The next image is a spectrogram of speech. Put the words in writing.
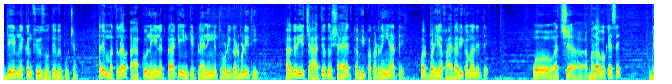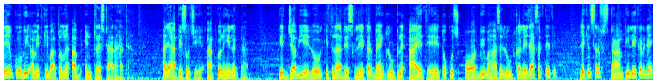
देव ने कंफ्यूज होते हुए पूछा, अरे मतलब आपको नहीं लगता कि इनके प्लानिंग में थोड़ी गड़बड़ी थी? अगर ये चाहते तो शायद कभी पकड़ नहीं आते और बढ़िया फ़ायदा भी कमा लेते। ओ अच्छा भला वो कैसे? देव को भी अमित की बातों में अब इंटरेस्ट आ रहा था। अरे, आप ही सोचिए, आपको नहीं लगता कि जब ये लोग इतना रिस्क लेकर बैंक लूटने आए थे तो कुछ और भी वहाँ से लूट कर ले जा सकते थे? लेकिन सिर्फ़ स्टाम्प ही लेकर गए।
